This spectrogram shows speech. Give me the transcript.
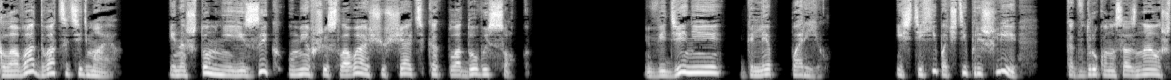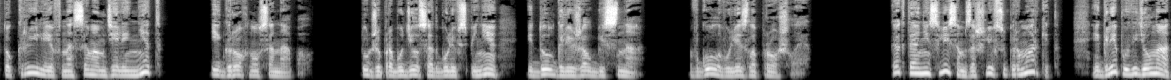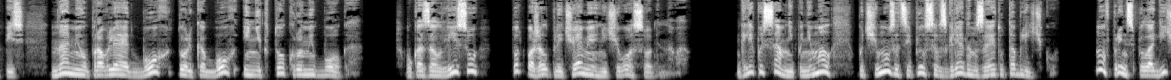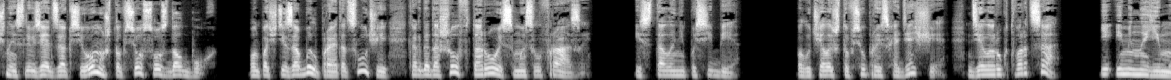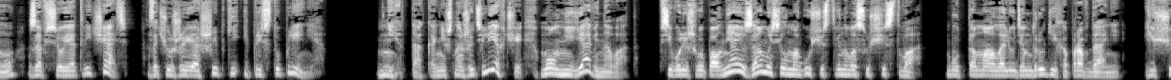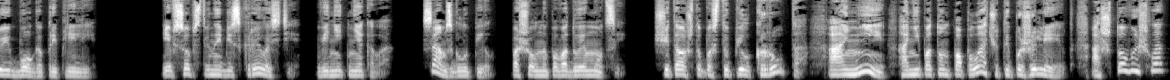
Глава двадцать седьмая. И на что мне язык, умевший слова ощущать, как плодовый сок? В видении Глеб парил. И стихи почти пришли, как вдруг он осознал, что крыльев на самом деле нет, и грохнулся на пол. Тут же пробудился от боли в спине и долго лежал без сна. В голову лезло прошлое. Как-то они с Лисом зашли в супермаркет, и Глеб увидел надпись «Нами управляет Бог, только Бог и никто, кроме Бога». Указал Лису, тот пожал плечами, ничего особенного. Глеб и сам не понимал, почему зацепился взглядом за эту табличку. Ну, в принципе, логично, если взять за аксиому, что все создал Бог. Он почти забыл про этот случай, когда дошел второй смысл фразы. И стало не по себе. Получалось, что все происходящее — дело рук Творца, и именно ему за все и отвечать, за чужие ошибки и преступления. Нет, так, конечно, жить легче, мол, не я виноват, всего лишь выполняю замысел могущественного существа, будто мало людям других оправданий, еще и Бога приплели. И в собственной бескрылости винить некого. Сам сглупил, пошел на поводу эмоций считал, что поступил круто, а они, они потом поплачут и пожалеют. А что вышло?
